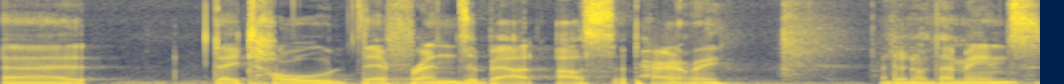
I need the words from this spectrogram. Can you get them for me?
Uh, they told their friends about us, apparently. I don't know what that means.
